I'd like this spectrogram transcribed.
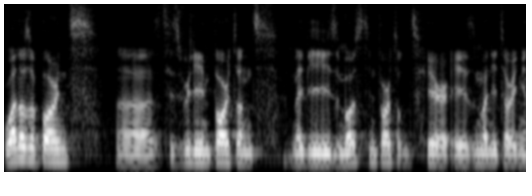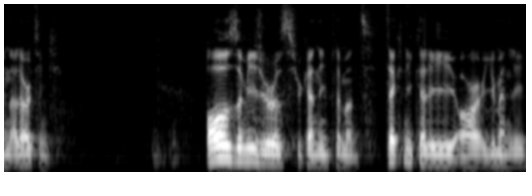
One other point uh, that is really important, maybe the most important here, is monitoring and alerting all the measures you can implement, technically or humanly,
